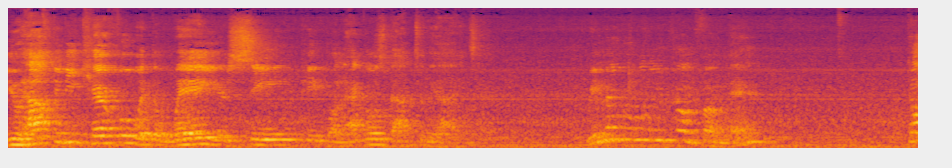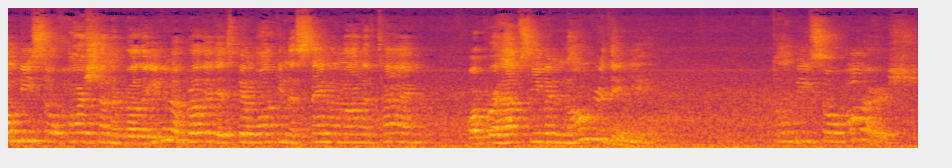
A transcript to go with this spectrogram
You have to be careful with the way you're seeing people, and that goes back to the eyes. Remember where you come from, man. Don't be so harsh on a brother, even a brother that's been walking the same amount of time, or perhaps even longer than you. Don't be so harsh.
